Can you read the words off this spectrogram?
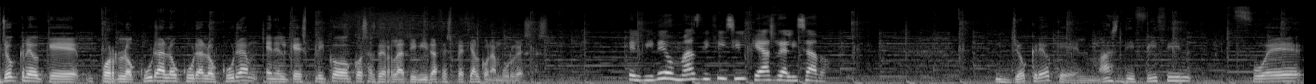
Yo creo que por locura, locura, locura, en el que explico cosas de relatividad especial con hamburguesas el video más difícil que has realizado? Yo creo que el más difícil fue...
